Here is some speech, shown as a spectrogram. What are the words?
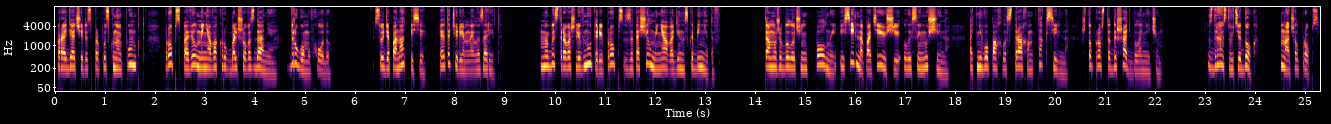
пройдя через пропускной пункт, Пропс повел меня вокруг большого здания, к другому входу. Судя по надписи, это тюремный лазарет. Мы быстро вошли внутрь, и Пропс затащил меня в один из кабинетов. Там уже был очень полный и сильно потеющий лысый мужчина. От него пахло страхом так сильно, что просто дышать было нечем. «Здравствуйте, док», — начал Пропс.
